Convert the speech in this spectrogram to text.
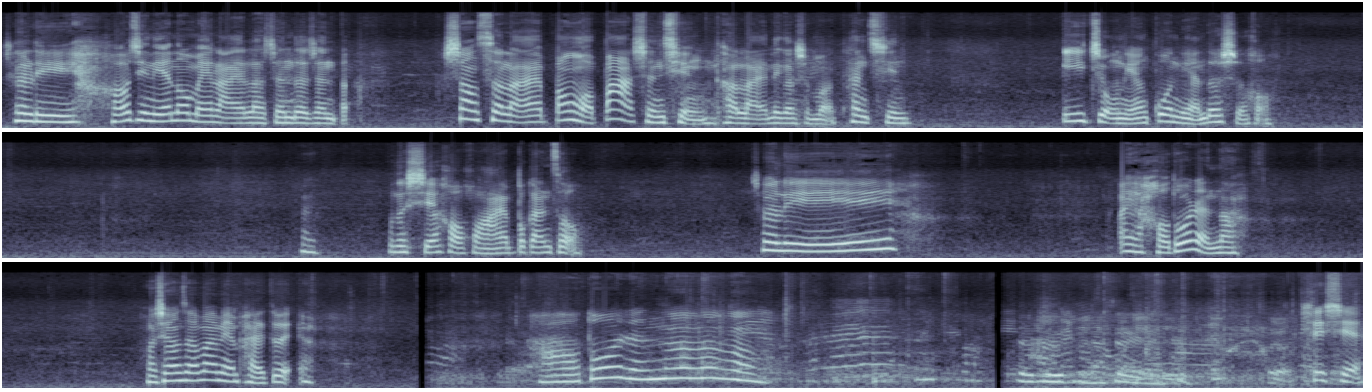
这里好几年都没来了，真的真的。上次来帮我爸申请，他来那个什么探亲，一九年过年的时候。嗯，我的鞋好滑呀，不敢走。这里，哎呀，好多人呐，好像在外面排队，好多人呢。谢谢。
